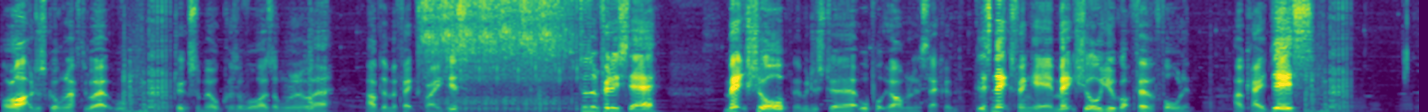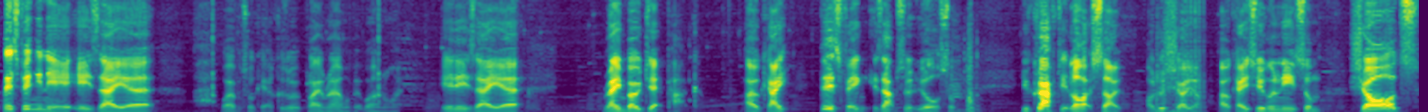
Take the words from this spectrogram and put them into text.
All right, I'm just going to have to uh, drink some milk because otherwise I'm going to uh, have them effects ages. Doesn't finish there. Make sure, let me just, uh, we'll put the arm in a second. This next thing here, make sure you've got feather falling. Okay, this This thing in here is a... Uh, well, I took it because we were playing around with it, weren't I? It is a uh, rainbow jetpack. Okay, this thing is absolutely awesome. You craft it like so. I'll just show you. Okay, so you're going to need some shards,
